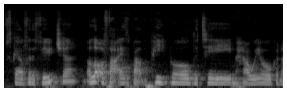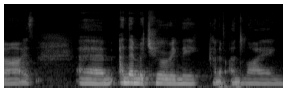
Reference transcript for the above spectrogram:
scale for the future. A lot of that is about the people, the team, how we organize, um, and then maturing the kind of underlying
